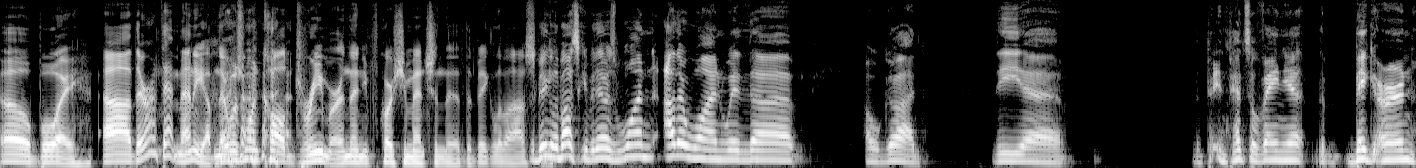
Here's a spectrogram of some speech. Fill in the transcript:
Oh boy, uh, there aren't that many of them. There was one called Dreamer, and then of course you mentioned the the Big Lebowski. The Big Lebowski, but there was one other one with, uh, oh God, the, uh, the in Pennsylvania, the Big Ern.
